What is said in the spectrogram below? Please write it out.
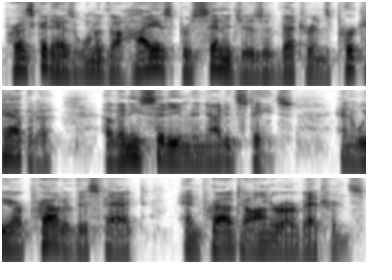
Prescott has one of the highest percentages of veterans per capita of any city in the United States, and we are proud of this fact and proud to honor our veterans.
